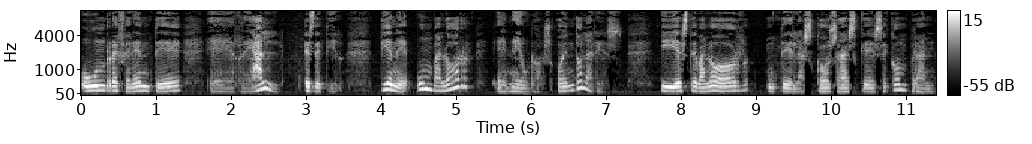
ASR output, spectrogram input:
un referente eh, real, es decir, tiene un valor en euros o en dólares. Y este valor de las cosas que se compran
